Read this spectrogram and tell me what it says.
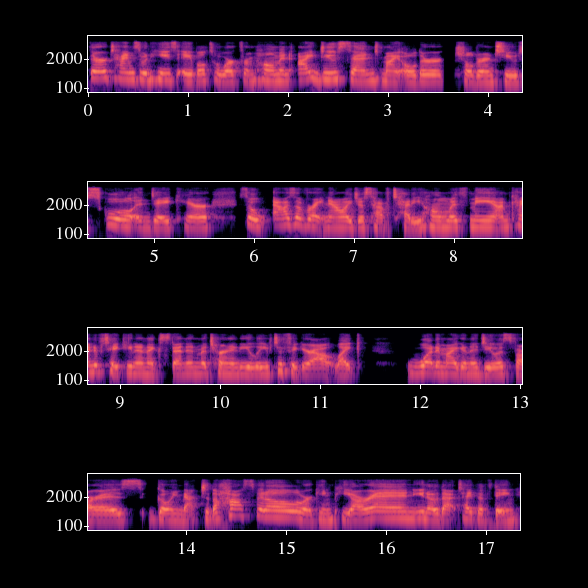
there are times when he's able to work from home and I do send my older children to school and daycare. So as of right now, I just have Teddy home with me. I'm kind of taking an extended maternity leave to figure out like, what am I going to do as far as going back to the hospital, working PRN, you know, that type of thing.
